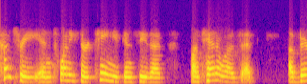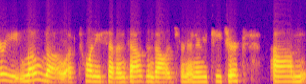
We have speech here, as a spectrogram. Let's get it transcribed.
country. In 2013, you can see that Montana was at a very low low of $27,000 for an entry teacher. Um,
